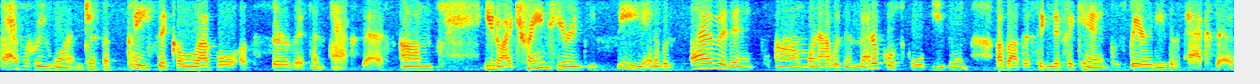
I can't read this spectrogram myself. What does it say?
everyone just a basic level of service and access. Um, you know, I trained here in D.C. and it was evident um, when I was in medical school, even about the significant disparities of access.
